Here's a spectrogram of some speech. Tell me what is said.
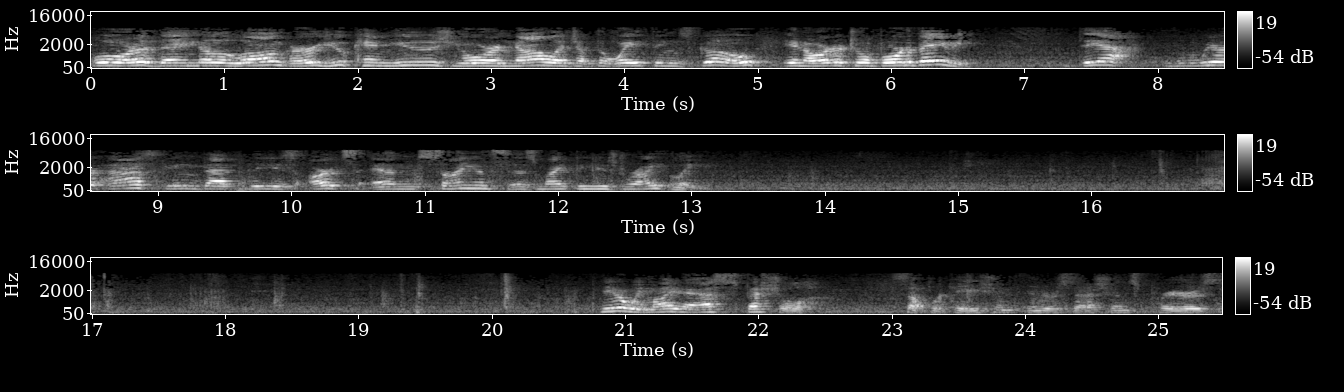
or they no longer, you can use your knowledge of the way things go in order to abort a baby. Yeah, we're asking that these arts and sciences might be used rightly. Here we might ask special supplication, intercessions, prayers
